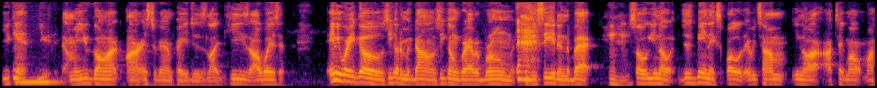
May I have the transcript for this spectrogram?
you can't. You. I mean, you go on our Instagram pages. Like he's always anywhere he goes. He go to McDonald's. He gonna grab a broom. 'cause you see it in the back. Mhm. So you know, just being exposed every time. You know, I, I take my, my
